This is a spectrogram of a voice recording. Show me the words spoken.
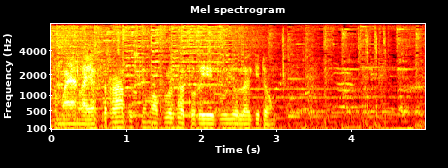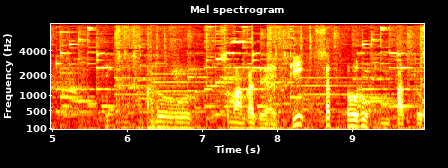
lumayan lah ya 151.000 yuk lagi dong. Aduh semangat jadi set. Aduh 4 tuh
